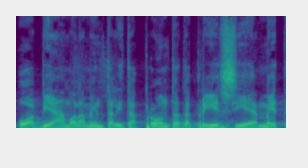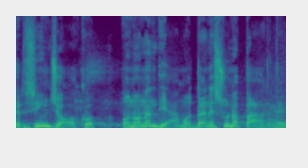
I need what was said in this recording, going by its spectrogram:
o abbiamo la mentalità pronta ad aprirsi e a mettersi in gioco o non andiamo da nessuna parte.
